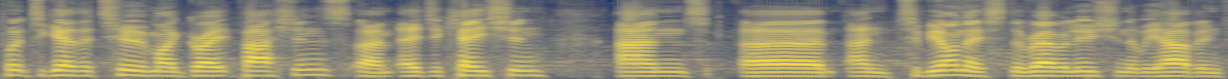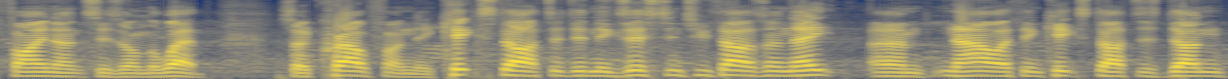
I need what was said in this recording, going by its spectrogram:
put together two of my great passions, um, education and, uh, and to be honest, the revolution that we have in finances on the web. So crowdfunding. Kickstarter didn't exist in 2008. Um, now I think Kickstarter's done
